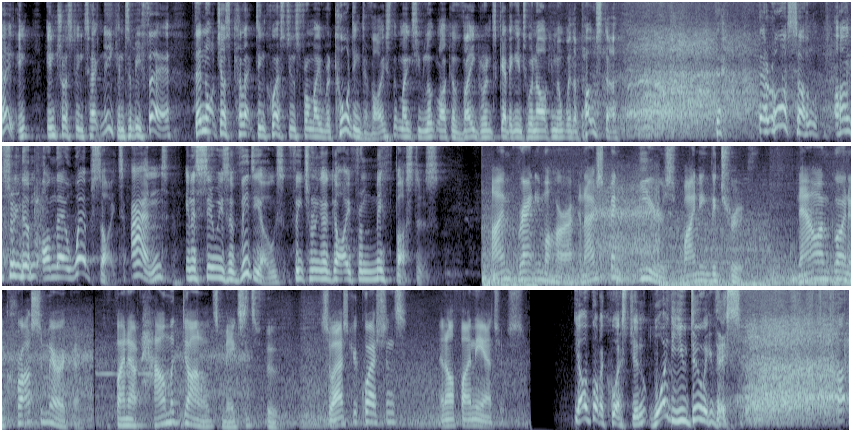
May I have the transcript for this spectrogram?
OK, in interesting technique. And to be fair, they're not just collecting questions from a recording device that makes you look like a vagrant getting into an argument with a poster. They're also answering them on their website and in a series of videos featuring a guy from Mythbusters. I'm Grant Imahara, and I've spent years finding the truth. Now I'm going across America to find out how McDonald's makes its food. So ask your questions, and I'll find the answers. Yeah, I've got a question. Why are you doing this? uh,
